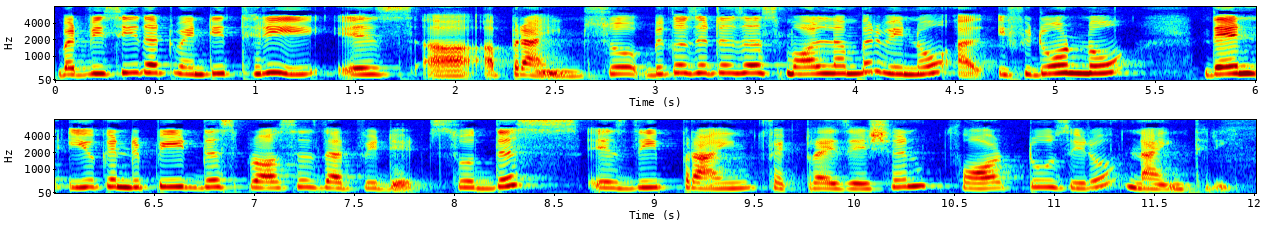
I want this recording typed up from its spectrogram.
but we see that 23 is uh, a prime. So because it is a small number we know uh, if you don't know then you can repeat this process that we did. So this is the prime factorization for 2093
